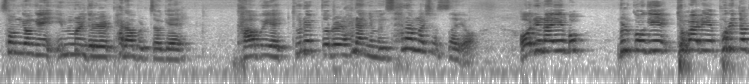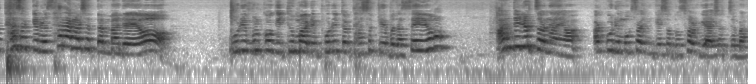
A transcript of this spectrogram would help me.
성경의 인물들을 바라볼 적에 가부의 두랩돌을 하나님은 사랑하셨어요. 어린아이 목, 물고기 두 마리 보리떡 다섯 개를 사랑하셨단 말이에요. 우리 물고기 두 마리 보리떡 다섯 개보다 세요? 안 드렸잖아요. 아까 우리 목사님께서도 설교하셨지만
